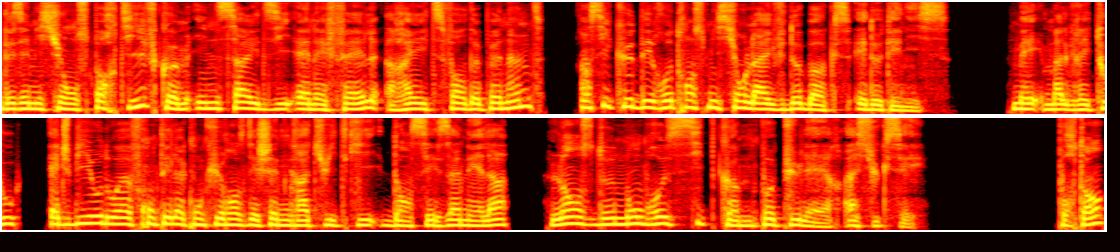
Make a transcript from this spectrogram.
des émissions sportives comme Inside the NFL, Rates for the Pennant, ainsi que des retransmissions live de boxe et de tennis. Mais malgré tout, HBO doit affronter la concurrence des chaînes gratuites qui, dans ces années-là, lancent de nombreuses sitcoms populaires à succès. Pourtant,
